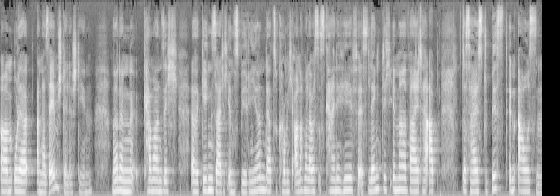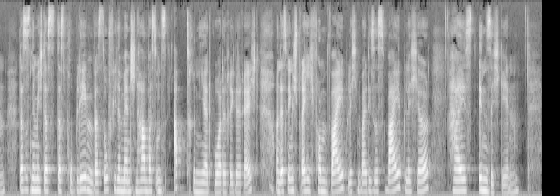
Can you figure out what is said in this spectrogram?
ähm, oder an derselben Stelle stehen. Ne, dann kann man sich äh, gegenseitig inspirieren. Dazu komme ich auch nochmal, aber es ist keine Hilfe. Es lenkt dich immer weiter ab. Das heißt, du bist im Außen. Das ist nämlich das, das Problem, was so viele Menschen haben, was uns abtrainiert wurde regelrecht. Und deswegen spreche ich vom Weiblichen, weil dieses Weibliche heißt in sich gehen.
